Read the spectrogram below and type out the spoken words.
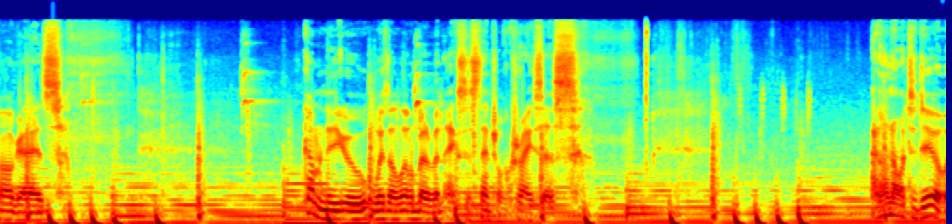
Well guys, coming to you with a little bit of an existential crisis. I don't know what to do.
